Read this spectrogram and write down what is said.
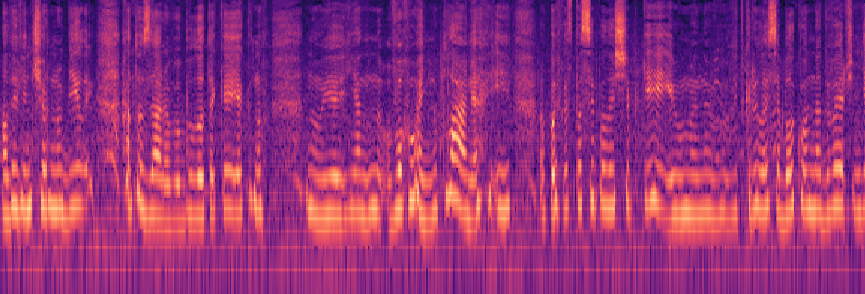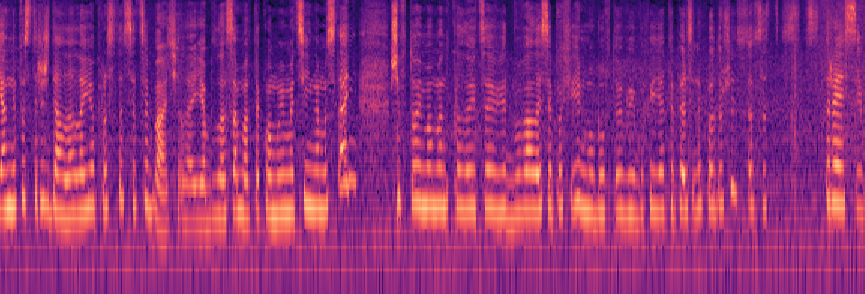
але він чорно-білий, а то зараз було таке, як ну, ну, я, я, ну, вогонь, ну, плам'я. І посипали щепки, і у мене відкрилася балконна двері. Я не постраждала, але я просто все це бачила. Я була сама в такому емоційному стані, що в той момент, коли це відбувалося по фільму, був той вибух, і я тепер знаходжуся в в стресі.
